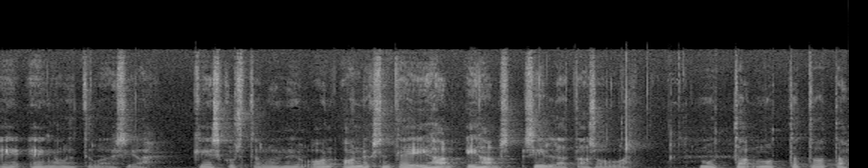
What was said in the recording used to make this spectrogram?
e-, englantilaisia keskusteluja, niin on, onneksi nyt ei ihan, ihan sillä tasolla. Mutta, mutta tuota,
